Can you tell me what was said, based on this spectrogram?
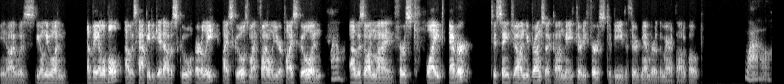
You know, I was the only one available. I was happy to get out of school early. High school was my final year of high school, and wow. I was on my first flight ever to St. John, New Brunswick on May 31st to be the third member of the Marathon of Hope. Wow.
